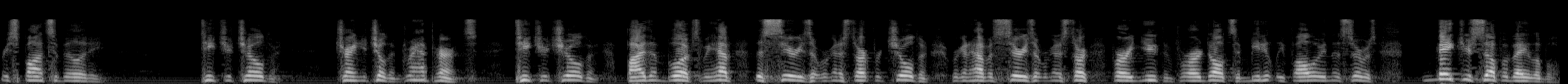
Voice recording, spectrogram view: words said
responsibility. Teach your children. Train your children. Grandparents, teach your children. Buy them books. We have this series that we're going to start for children. We're going to have a series that we're going to start for our youth and for our adults immediately following this service. Make yourself available.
